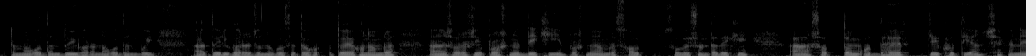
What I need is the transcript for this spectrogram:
একটা নগদান দুই ঘর নগদান বই তৈরি করার জন্য বলছে। তো তো এখন আমরা সরাসরি প্রশ্ন দেখি। প্রশ্নে আমরা সলভ সলিউশনটা দেখি। সপ্তম অধ্যায়ের যে খতিয়ান, সেখানে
